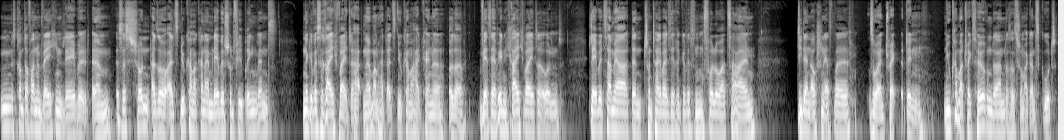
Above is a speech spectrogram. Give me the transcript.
Mm, es kommt darauf an, in welchem Label. Ähm, es ist schon, also als Newcomer kann einem Label schon viel bringen, wenn es eine gewisse Reichweite hat. Ne? Man hat als Newcomer halt keine, oder sehr wenig Reichweite und Labels haben ja dann schon teilweise ihre gewissen Followerzahlen, die dann auch schon erstmal so ein Track, den Newcomer-Tracks hören dann, das ist schon mal ganz gut.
